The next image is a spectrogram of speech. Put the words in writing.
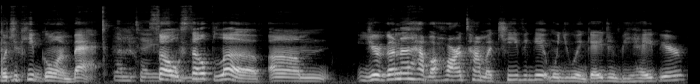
but you keep going back. Let me tell you So something. self love, um, you're gonna have a hard time achieving it when you engage in behavior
